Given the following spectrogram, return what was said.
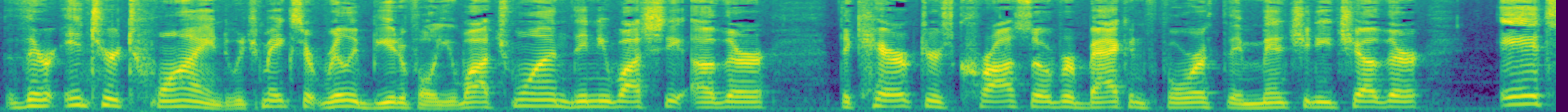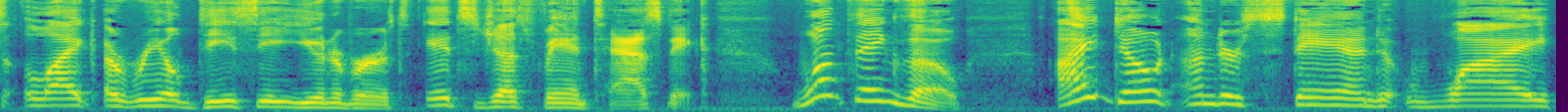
they're intertwined, which makes it really beautiful. You watch one, then you watch the other. The characters cross over back and forth. They mention each other. It's like a real DC universe. It's just fantastic. One thing though, I don't understand why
